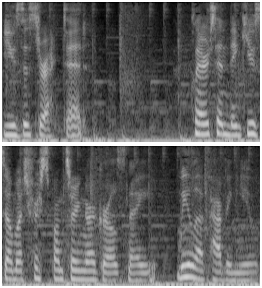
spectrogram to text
Use as directed. Claritin, thank you so much for sponsoring our girls' night. We love having you.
